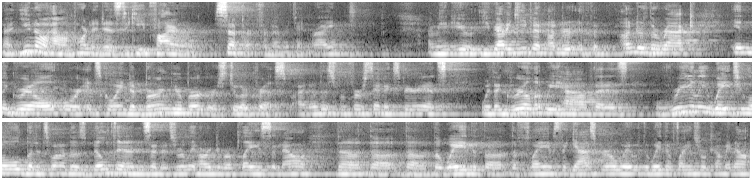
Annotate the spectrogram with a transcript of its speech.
Now, you know how important it is to keep fire separate from everything, right? I mean, you, you've got to keep it under, under the rack in the grill or it's going to burn your burgers to a crisp. I know this from firsthand experience with a grill that we have that is really way too old, but it's one of those built-ins and it's really hard to replace. And now the the the, the way that the, the flames, the gas grill way, the way the flames were coming out,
